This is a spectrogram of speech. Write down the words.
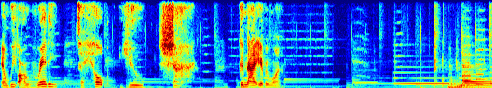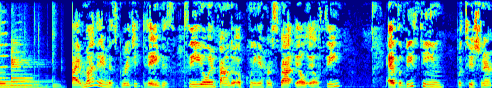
And we are ready to help you shine. Good night, everyone. Hi, my name is Bridget Davis, CEO and founder of Queen in Her Spot LLC. As a V Team petitioner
